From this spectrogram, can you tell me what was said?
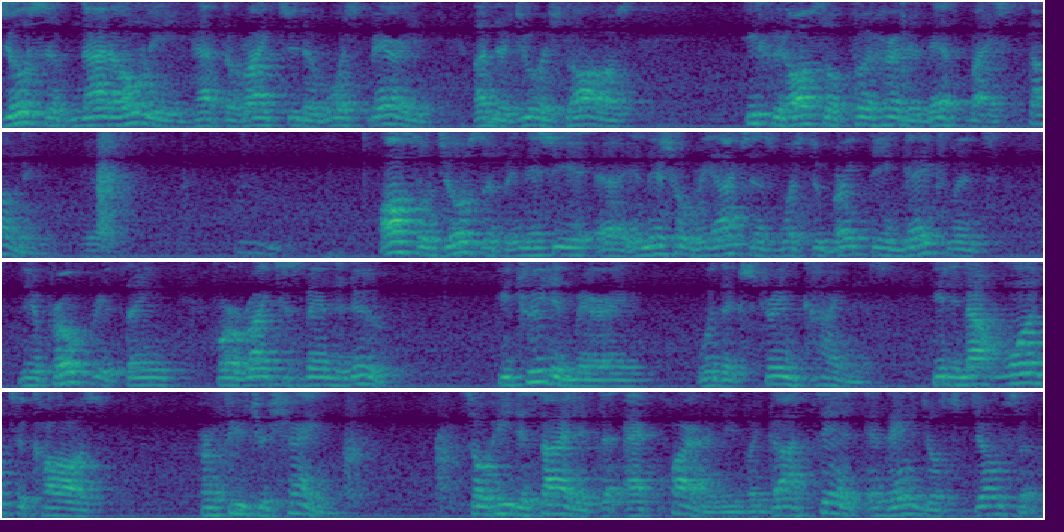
Joseph not only had the right to divorce Mary under Jewish laws, he could also put her to death by stoning. Yes. Mm. Also, Joseph's uh, initial reactions was to break the engagement, the appropriate thing for a righteous man to do. He treated Mary with extreme kindness. He did not want to cause her future shame. So he decided to act quietly, but God sent an angel to Joseph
